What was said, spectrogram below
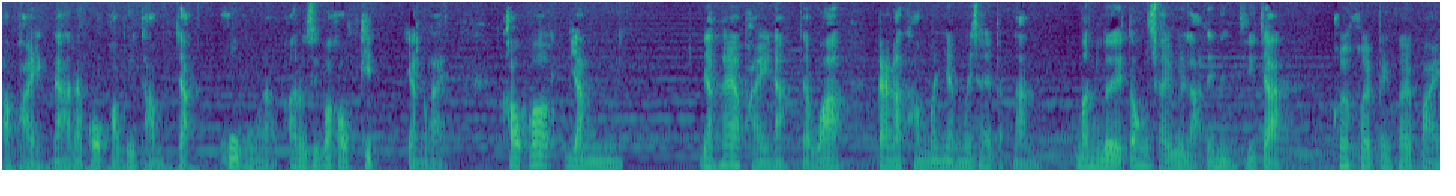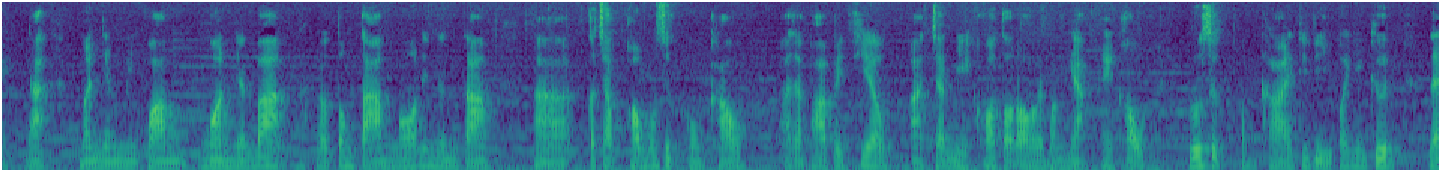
อภัยนะแล้วก็ความยุติธรรมจากคู่ของเราอะดูซิว่าเขาคิดอย่างไร เขาก็ยังยังให้อภัยนะ แต่ว่าการกระทำมันยังไม่ใช่แบบนั้น มันเลยต้องใช้เวลาได้หนึ่งที่จะค่อยๆเป็นค่อยไปนะ มันยังมีความงอนกันบ้าง เราต้องตามง้อนิดนึงตามกระชับความรู้สึกของเขา อาจจะพาไปเที่ยว อาจจะมีข้อต่อรองอะไรบางอย่าง ให้เขารู้สึกผ่อนคลายที่ดีมากยิ่งขึ้น และ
